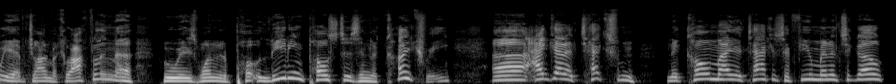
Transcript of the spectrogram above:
We have John McLaughlin, uh, who is one of the po- leading posters in the country. Uh, I got a text from Nicole Malliotakis a few minutes ago,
